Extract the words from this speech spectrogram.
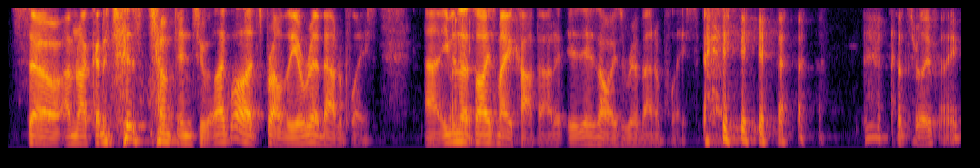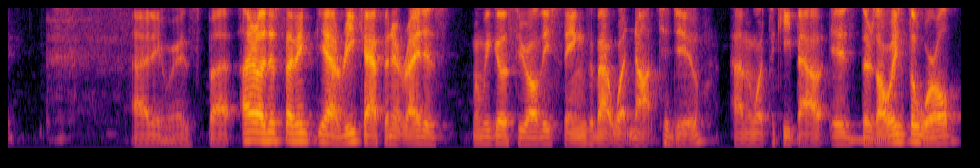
so I'm not going to just jump into it like, well, it's probably a rib out of place. Uh, even funny. though it's always my cop out, it, is always a rib out of place. yeah. That's really funny. Anyways, but I don't know. Just I think yeah, recapping it right is when we go through all these things about what not to do um, and what to keep out is there's always the world,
